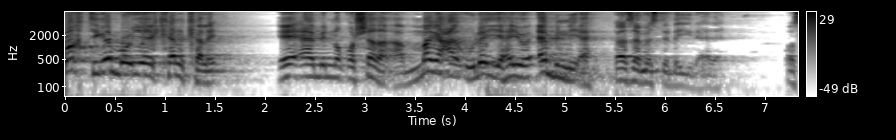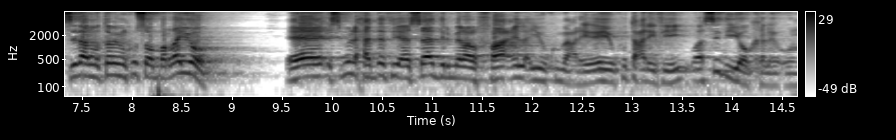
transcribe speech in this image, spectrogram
Wakhtiga mooye kan kale ee aamin noqoshada ah magaca uu leeyahay oo amni ah taasaa masder la yidhaahdaa. Waa sidaan mutamim ku soo marrayo ismulxadai asaadir min alfaacil ayuu ku tacriifiyey. Waa sidii oo kale uun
